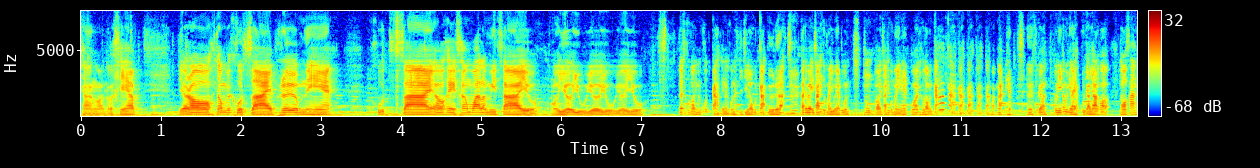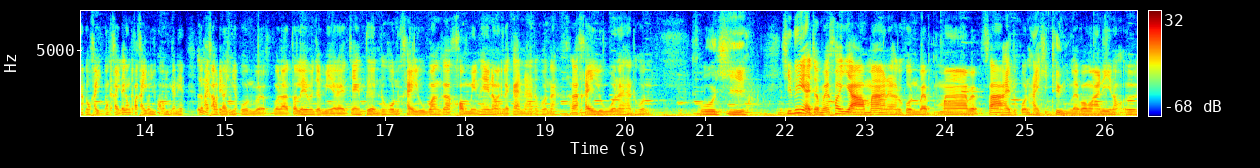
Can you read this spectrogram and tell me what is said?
ช้างก่อน โอเคครับ เดี๋ยวเราต้องไปขุดทรายเพิ่มนะฮะ ขุดทรายโอเคข้างบ้านเรามีทรายอยู่โอ้เยอะอยู่เยอะอยู่เยอะอยู่แล้วของเราเป็นขุดกากเลยคนจริงๆเราขุดกากคือนะอาจจะไปใช้ขุดใหม่นะคนอืมเราใช้ขุดใหม่เพราะว่าเรากากกากกากกากกากมากๆเนี่ยเออตัวนี้ก็มีอะไรขุดยาวๆก็เราสร้างตัวไข่ต้องไข่ได้ต้องไข่วันนี้ของเหมือนกันเนี่ยเรื่ออไม่เขาได้อย่างเงี้ยคนแบบเวลาตอนเล่นมันจะมีอะไรแจ้งเตือนทุกคนใครรู้บ้างก็คอมเมนต์ให้หน่อยละกันนะทุกคนนะถ้าใครรู้นะฮะทุกคนโอเคคลิปนี้อาจจะไม่ค่อยยาวมากนะครับทุกคนแบบมาแบบสร้างให้ทุกคนหายคิดถึงอะไรประมาณนี้เนาะเออ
